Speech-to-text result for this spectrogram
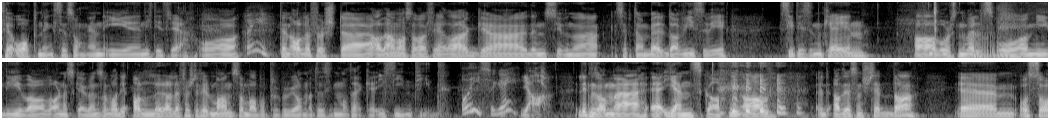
til åpningssesongen i 93. Og Oi. den aller første av dem, altså fredag eh, den 7. september, da viser vi Citizen Kane av Orson Wells og Ni liv av Arne Skouen, som var de aller, aller første filmene som var på programmet til Cinemateket i sin tid. Oi, så gøy. Ja, Liten sånn eh, gjenskapning av, av det som skjedde da. Ehm, og så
